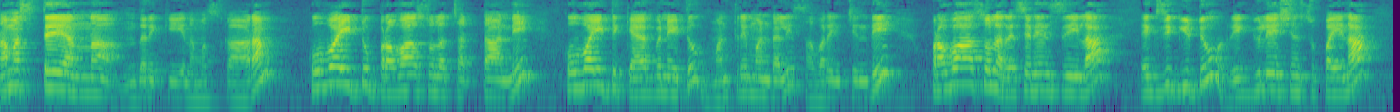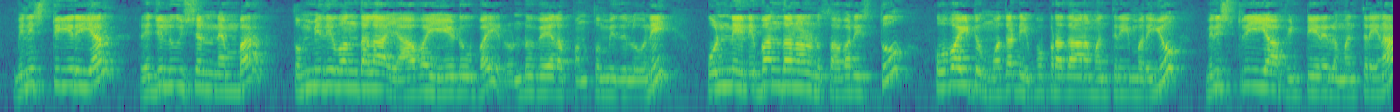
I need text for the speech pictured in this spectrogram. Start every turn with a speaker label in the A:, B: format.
A: నమస్తే అన్న అందరికీ నమస్కారం. కువైట్ ప్రవాసుల చట్టాన్ని కువైట్ కేబినెట్ మంత్రిమండలి సవరించింది. ప్రవాసుల రెసిడెన్సీల ఎగ్జిక్యూటివ్ రెగ్యులేషన్స్ పైన మినిస్టీరియల్ రెజల్యూషన్ నెంబర్ తొమ్మిది వందల యాభై ఏడు బై రెండు వేల పంతొమ్మిదిలోని కొన్ని నిబంధనలను సవరిస్తూ కువైట్ మొదటి ఉప ప్రధానమంత్రి మరియు మినిస్ట్రీ ఆఫ్ ఇంటీరియర్ మంత్రి అయిన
